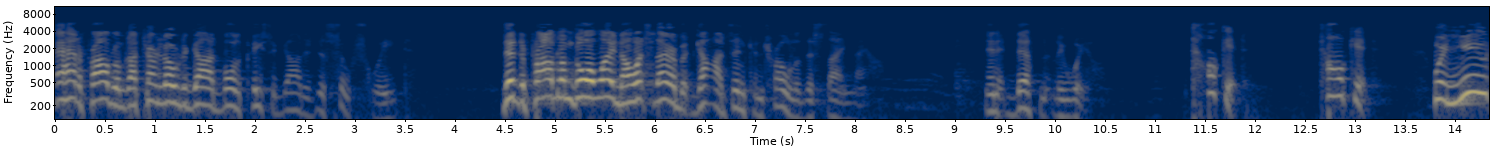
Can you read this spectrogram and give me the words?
I had a problem, but I turned it over to God. Boy, the peace of God is just so sweet. Did the problem go away? No, it's there, but God's in control of this thing now. And it definitely will. Talk it. Talk it. When you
